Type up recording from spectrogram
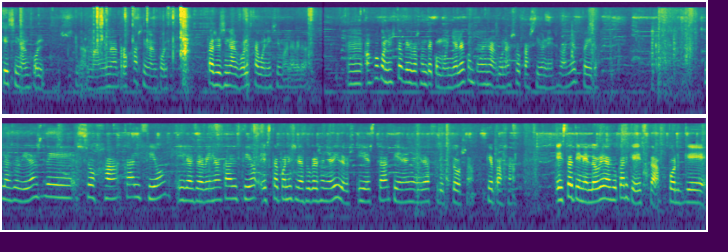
que sin alcohol. Es la magna roja sin alcohol. Para ser sin alcohol está buenísima, la verdad. Mm, ojo con esto que es bastante común, ya lo he contado en algunas ocasiones, ¿vale? Pero las bebidas de soja calcio y las de avena calcio, esta pone sin azúcares añadidos y esta tiene añadida fructosa. ¿Qué pasa? Esta tiene el doble de azúcar que esta, porque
